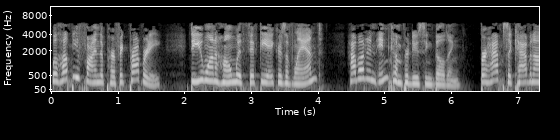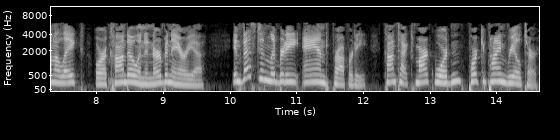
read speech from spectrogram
will help you find the perfect property. Do you want a home with 50 acres of land? How about an income producing building? Perhaps a cabin on a lake or a condo in an urban area. Invest in liberty and property. Contact Mark Warden, Porcupine Realtor.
